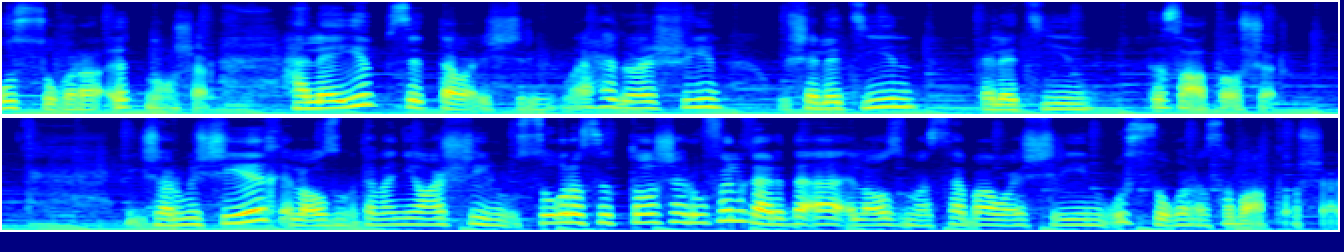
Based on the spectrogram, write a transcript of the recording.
والصغرى 12 حلايب 26 21 وشلاتين 30 19 في شرم الشيخ العظمى 28 والصغرى 16 وفي الغردقة العظمى 27 والصغرى 17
